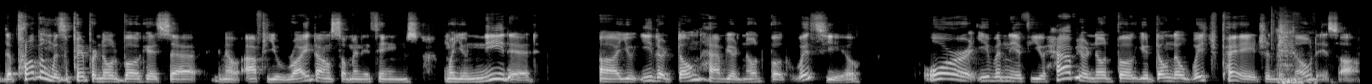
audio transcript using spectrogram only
the problem with the paper notebook is that you know after you write down so many things, when you need it, uh, you either don't have your notebook with you, or even if you have your notebook, you don't know which page the note is on.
